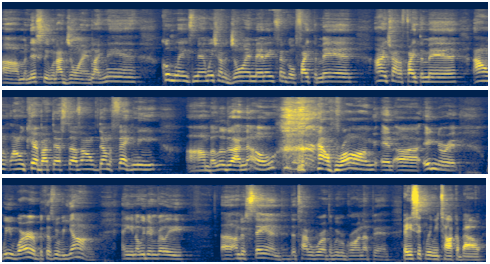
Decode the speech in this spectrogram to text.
Um, initially, when I joined, like, man, Kuumba Lynx, man, we trying to join, man. Ain't finna go fight the man. I ain't trying to fight the man. I don't, I don't care about that stuff. I don't, don't affect me. Um, but little did I know how wrong and uh, ignorant we were because we were young. And, you know, we didn't really uh, understand the type of world that we were growing up in. Basically, we talk about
